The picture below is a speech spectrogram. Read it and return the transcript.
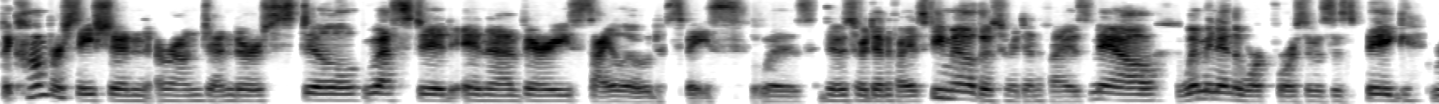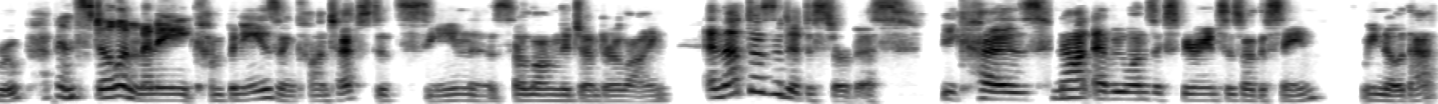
the conversation around gender still rested in a very siloed space. It was those who identify as female, those who identify as male, women in the workforce. It was this big group. And still in many companies and contexts, it's seen as along the gender line. And that does it a disservice because not everyone's experiences are the same. We know that.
